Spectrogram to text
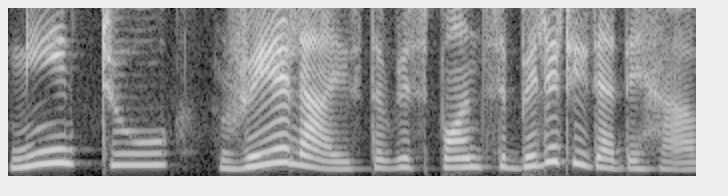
need to realize the responsibility that they have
